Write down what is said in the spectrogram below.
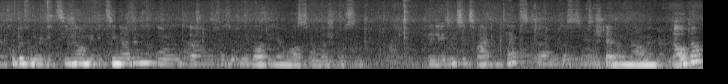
eine Gruppe von Mediziner und Medizinerinnen und ähm, versuchen die Leute hier im Haus zu unterstützen. Wir lesen zu zweit einen Text, ähm, das ist unsere Stellungnahme. Lauter?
